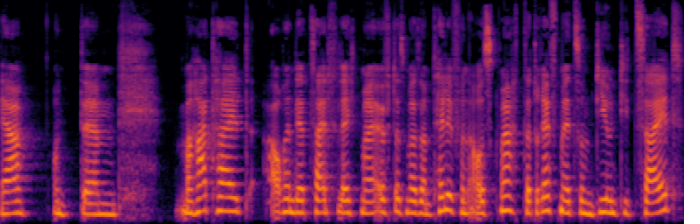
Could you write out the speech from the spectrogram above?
ja, und ähm, man hat halt auch in der Zeit vielleicht mal öfters was am Telefon ausgemacht. Da treffen wir jetzt um die und die Zeit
